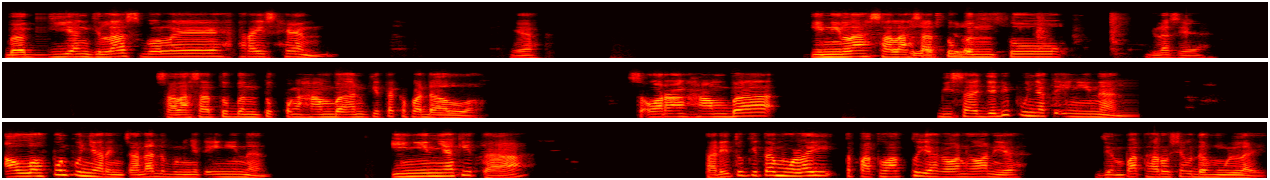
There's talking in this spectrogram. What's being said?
Bagi yang jelas boleh raise hand. Ya. Inilah salah jelas, satu jelas. bentuk jelas ya. Salah satu bentuk penghambaan kita kepada Allah. Seorang hamba bisa jadi punya keinginan. Allah pun punya rencana dan punya keinginan. Inginnya kita Tadi itu kita mulai tepat waktu ya kawan-kawan ya. Jam 4 harusnya udah mulai.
